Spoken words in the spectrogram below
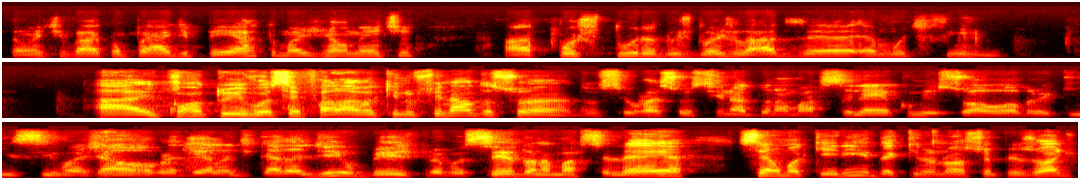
Então a gente vai acompanhar de perto, mas realmente a postura dos dois lados é, é muito firme. Ah, enquanto você falava aqui no final da sua, do seu raciocínio, a dona Marceléia começou a obra aqui em cima, já a obra dela de cada dia. Um beijo para você, dona Marceléia. Você é uma querida aqui no nosso episódio.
